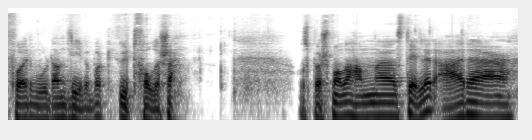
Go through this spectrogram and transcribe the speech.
for hvordan livet vårt utfolder seg. Og Spørsmålet han eh, stiller er eh,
